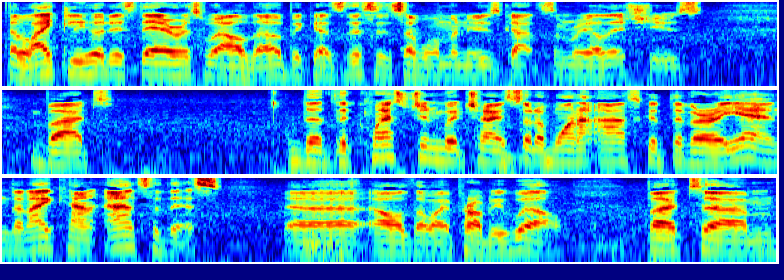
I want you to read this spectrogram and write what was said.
The likelihood is there as well, though, because this is a woman who's got some real issues. But the the question which I sort of want to ask at the very end, and I can't answer this, uh, although I probably will, but um,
